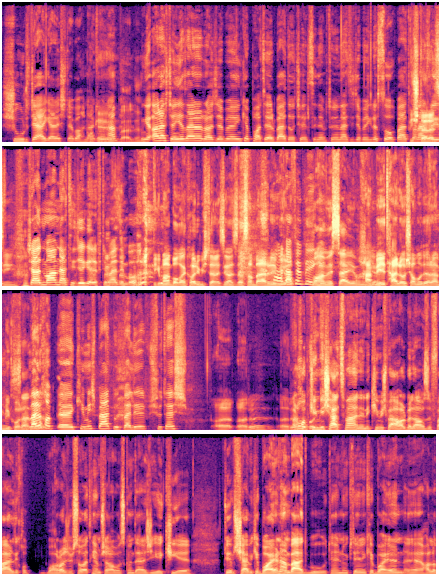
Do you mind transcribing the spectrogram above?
شورجه اگر اشتباه. نکنم. بله. میگه آرش جان یه ذره راجع به اینکه پاتر بد و چلسی نمی‌تونه نتیجه بگیره صحبت بیشتر از. این؟ شاید ما هم نتیجه گرفتیم از این بحران دیگه من واقعا کاری بیشتر از این از دستم بر نمیاد. ما همه سعیمون همه تلاشمو دارم می‌کنم. ولی خب کیمیش بد بود ولی شوتش آره آره. آره خب کیمیش حتما. یعنی کیمیش به هر حال به لحاظ فردی خب بارها جو صحبت کردیم چقدر بازیکن درجه یکیه. توی شبی که بایرن هم بد بود. یعنی نکته اینه که بایرن حالا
